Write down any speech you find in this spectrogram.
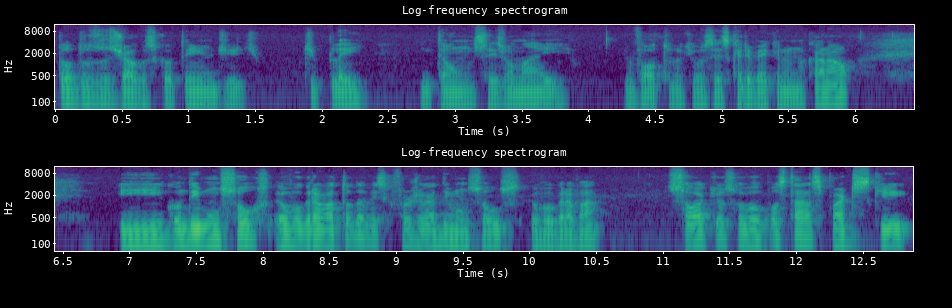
todos os jogos que eu tenho de, de, de play. Então vocês vão lá e votam no que você escrever aqui no no canal. E com Demon Souls, eu vou gravar toda vez que for jogar Demon Souls, eu vou gravar. Só que eu só vou postar as partes que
